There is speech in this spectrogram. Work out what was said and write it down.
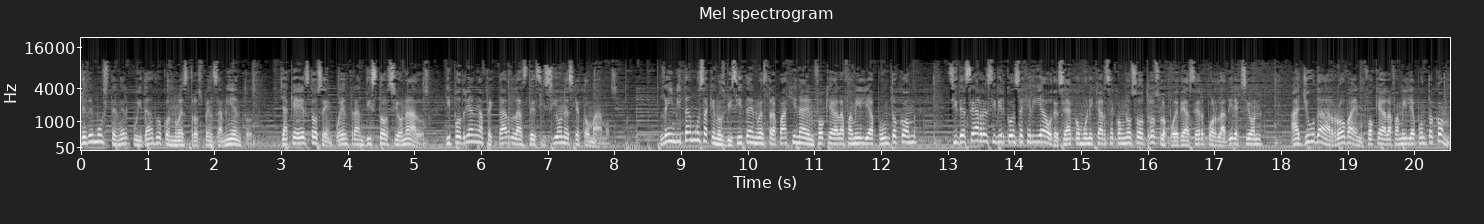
debemos tener cuidado con nuestros pensamientos, ya que estos se encuentran distorsionados y podrían afectar las decisiones que tomamos. Le invitamos a que nos visite en nuestra página enfoquealafamilia.com. Si desea recibir consejería o desea comunicarse con nosotros, lo puede hacer por la dirección ayuda arroba enfoquealafamilia.com.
